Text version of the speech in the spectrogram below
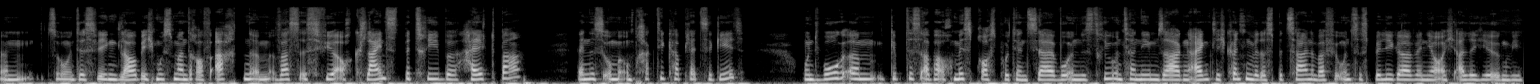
Ähm, so und deswegen glaube ich, muss man darauf achten, ähm, was ist für auch Kleinstbetriebe haltbar, wenn es um, um Praktikaplätze geht. Und wo ähm, gibt es aber auch Missbrauchspotenzial, wo Industrieunternehmen sagen, eigentlich könnten wir das bezahlen, aber für uns ist billiger, wenn ihr euch alle hier irgendwie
